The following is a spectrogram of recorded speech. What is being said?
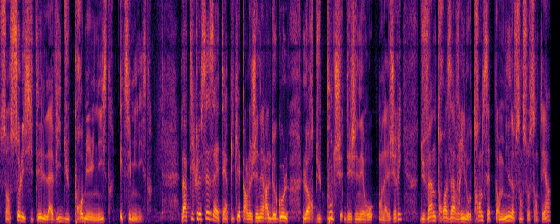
sans solliciter l'avis du Premier ministre et de ses ministres. L'article 16 a été appliqué par le général de Gaulle lors du putsch des généraux en Algérie du 23 avril au 30 septembre 1961,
